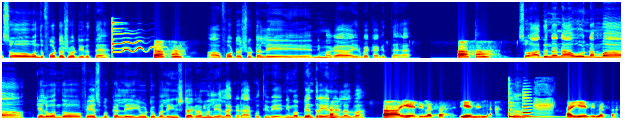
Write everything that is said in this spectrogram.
ಸೊ ಒಂದು ಫೋಟೋ ಶೂಟ್ ಇರುತ್ತೆ. ಹಾ ಹಾ. ಆ ಫೋಟೋ ಶೂಟಲ್ಲಿ ನಿಮ್ಮ ಮಗ ಇರಬೇಕಾಗುತ್ತೆ. ಹಾ ಹಾ. ಸೊ ಅದನ್ನ ನಾವು ನಮ್ಮ ಕೆಲವೊಂದು ಫೇಸ್ಬುಕ್ ಅಲ್ಲಿ ಯೂಟ್ಯೂಬ್ ಅಲ್ಲಿ ಇನ್ಸ್ಟಾಗ್ರಾಮ್ ಅಲ್ಲಿ ಎಲ್ಲಾ ಕಡೆ ಹಾಕೋತೀವಿ. ನಿಮ್ಮ ಅಭ್ಯಂತರ ಏನಿಲ್ಲ ಇಲ್ಲ ಅಲ್ವಾ? ಆ, ಏನಿಲ್ಲ ಸರ್. ಏನಿಲ್ಲ. ಆ, ಏನಿಲ್ಲ ಸರ್.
